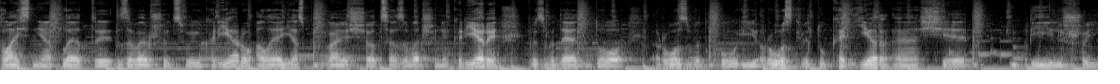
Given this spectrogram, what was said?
класні атлети завершують свою кар'єру, але я сподіваюся, що це завершення кар'єри призведе до розвитку і розквіту кар'єр е, ще більшої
